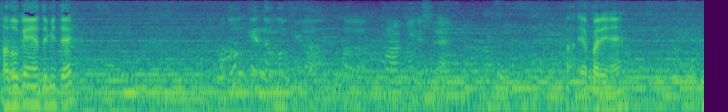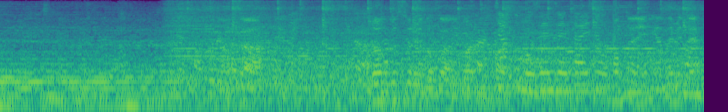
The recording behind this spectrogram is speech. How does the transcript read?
波動拳やってみて。波動拳の動きが多分トラッキングしない。あやっぱりねジャンプするとかジャンプも全然大丈夫本当にやってみて。なん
